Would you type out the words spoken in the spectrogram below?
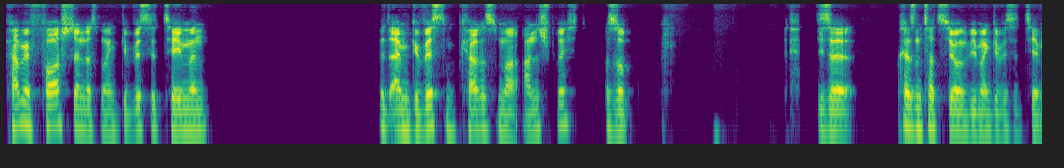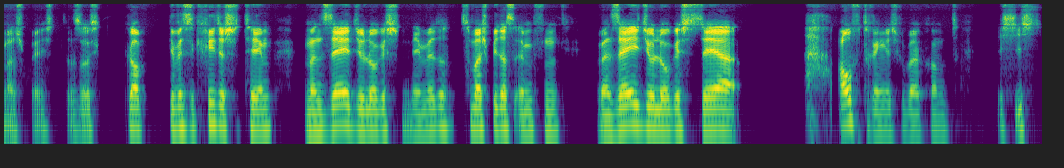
kann mir vorstellen, dass man gewisse Themen mit einem gewissen Charisma anspricht. Also diese Präsentation, wie man gewisse Themen anspricht. Also ich glaube, gewisse kritische Themen, wenn man sehr ideologisch, nehmen wir zum Beispiel das Impfen, wenn man sehr ideologisch, sehr aufdringlich rüberkommt. Ich, ich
